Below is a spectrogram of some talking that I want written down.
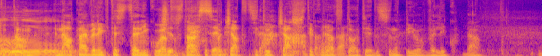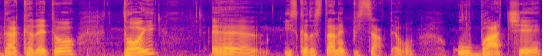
Тотално. Една от най-великите сцени, когато Чудесен ставаха е. отпечатъците от чашите, да, когато да. той отиде да се напива. Велико, да. Да, където той е, иска да стане писател, обаче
